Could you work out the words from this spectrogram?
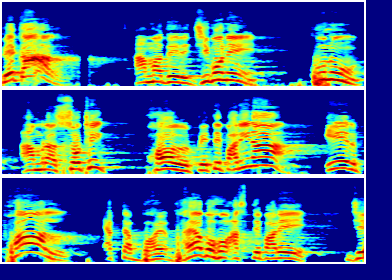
বেকার। আমাদের জীবনে কোনো আমরা সঠিক ফল পেতে পারি না। এর ফল একটা ভয়- ভয়াবহ আসতে পারে। যে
